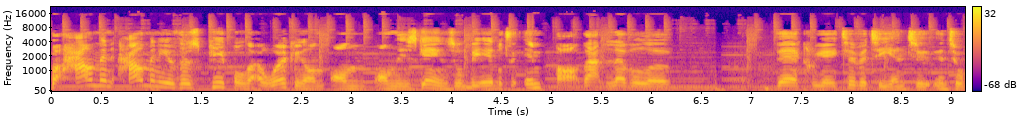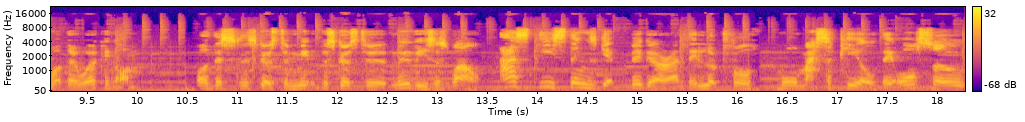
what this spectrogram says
But how many, how many of those people that are working on, on, on these games will be able to impart that level of their creativity into into what they're working on? or this this goes to this goes to movies as well. As these things get bigger and they look for more mass appeal, they also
